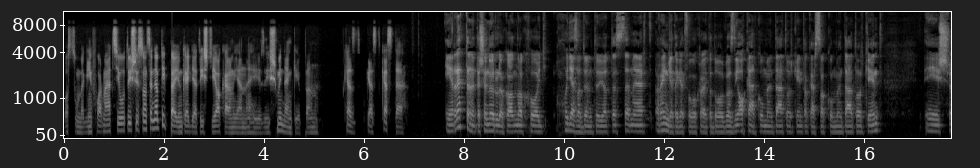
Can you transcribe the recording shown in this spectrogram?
osztunk meg információt is, viszont szerintem tippeljünk egyet is, ti, akármilyen nehéz is, mindenképpen. Kezd, kezd, kezdte. Én rettenetesen örülök annak, hogy, hogy ez a döntő jött össze, mert rengeteget fogok rajta dolgozni, akár kommentátorként, akár szakkommentátorként, és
